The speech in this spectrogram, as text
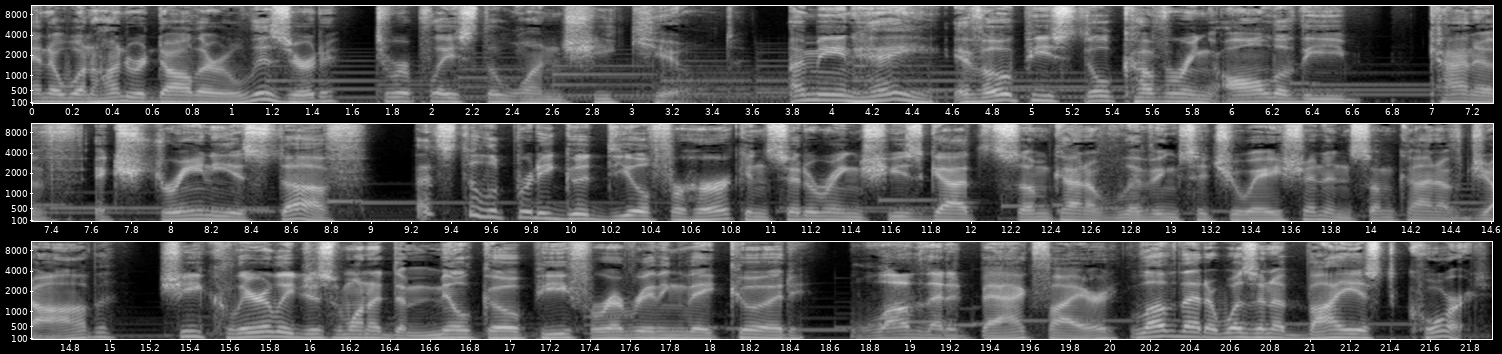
and a $100 lizard to replace the one she killed. I mean, hey, if OP's still covering all of the kind of extraneous stuff, that's still a pretty good deal for her considering she's got some kind of living situation and some kind of job. She clearly just wanted to milk OP for everything they could. Love that it backfired. Love that it wasn't a biased court.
